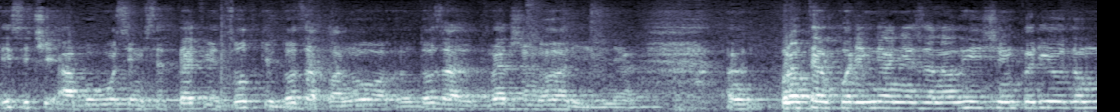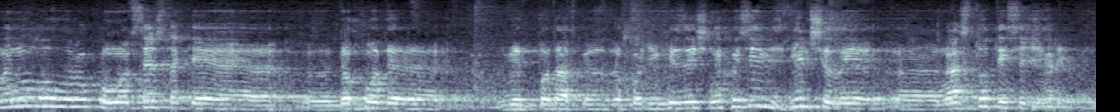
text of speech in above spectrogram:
тисячі або 85% до, до затвердженого рівня. Е, Проте в порівнянні з аналогічним періодом минулого року ми все ж таки е, доходи від податку з доходів фізичних осіб збільшили е, на 100 тисяч гривень.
